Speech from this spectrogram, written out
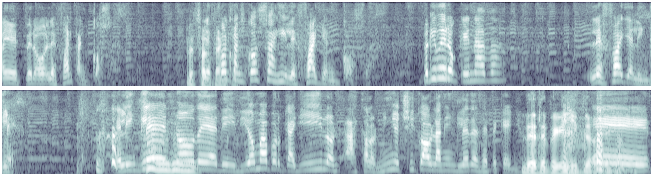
eh, pero le faltan cosas. Le Le faltan cosas. cosas y le fallan cosas. Primero que nada, le falla el inglés. El inglés no de, de idioma, porque allí los- hasta los niños chicos hablan inglés desde pequeños. Desde pequeñito. Eh,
